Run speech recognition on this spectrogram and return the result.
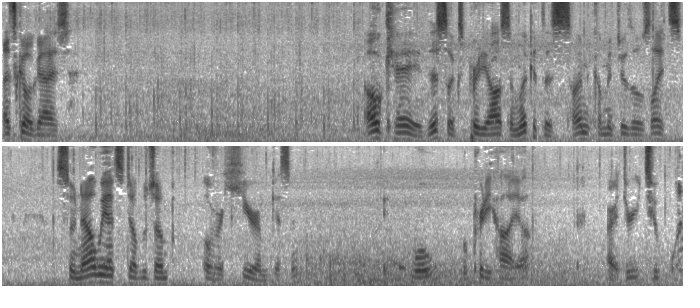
Let's go, guys. Okay, this looks pretty awesome. Look at the sun coming through those lights. So now we have to double jump over here, I'm guessing. Whoa, we're pretty high up. Alright, three, two, one.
